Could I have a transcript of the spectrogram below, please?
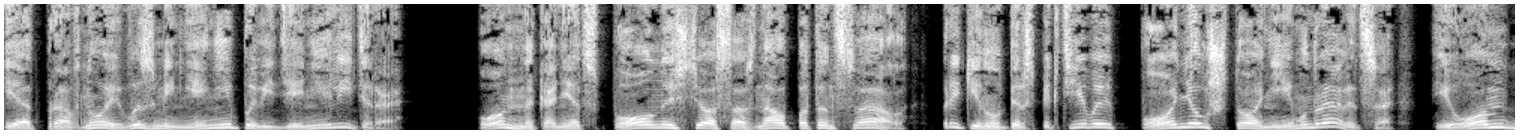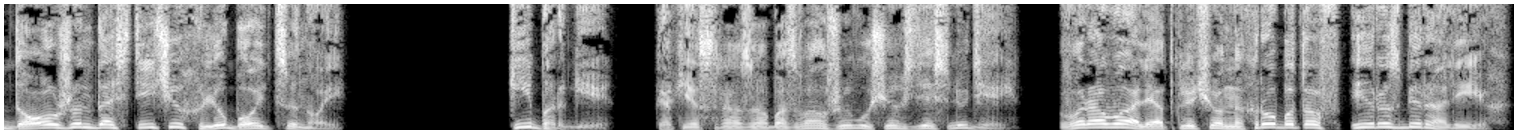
и отправной в изменении поведения лидера. Он, наконец, полностью осознал потенциал, прикинул перспективы, понял, что они ему нравятся, и он должен достичь их любой ценой. Киборги, как я сразу обозвал живущих здесь людей, воровали отключенных роботов и разбирали их.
